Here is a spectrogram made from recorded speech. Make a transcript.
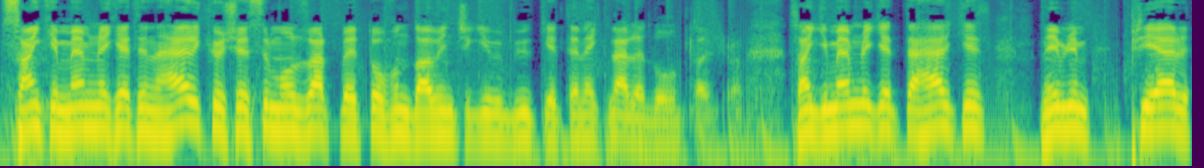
Sanki memleketin her köşesi Mozart, Beethoven, Da Vinci gibi büyük yeteneklerle dolup taşıyor. Sanki memlekette herkes ne bileyim Pierre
